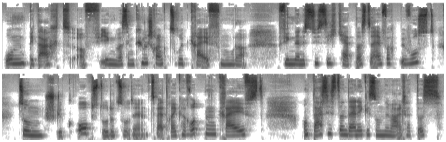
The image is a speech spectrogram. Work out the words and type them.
unbedacht auf irgendwas im Kühlschrank zurückgreifen oder auf irgendeine Süßigkeit, dass du einfach bewusst zum Stück Obst oder zu den zwei, drei Karotten greifst. Und das ist dann deine gesunde Mahlzeit. Das,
